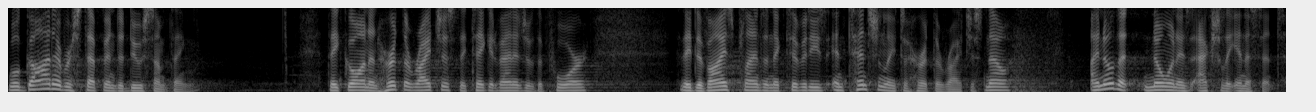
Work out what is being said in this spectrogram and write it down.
Will God ever step in to do something? They go on and hurt the righteous, they take advantage of the poor, they devise plans and activities intentionally to hurt the righteous. Now, I know that no one is actually innocent.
